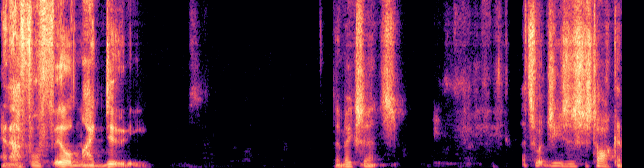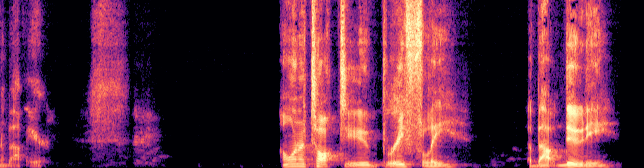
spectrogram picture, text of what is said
and I fulfilled my duty. That makes sense? That's what Jesus is talking about here. I want to talk to you briefly about duty,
